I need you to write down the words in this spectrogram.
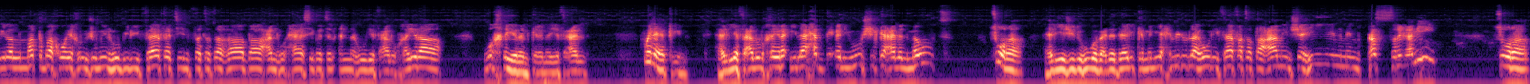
إلى المطبخ ويخرج منه بلفافة فتتغاضى عنه حاسبة أنه يفعل خيرا. وخيرا كان يفعل. ولكن هل يفعل الخير إلى حد أن يوشك على الموت؟ ترى هل يجد هو بعد ذلك من يحمل له لفافة طعام شهي من قصر غني؟ ترى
